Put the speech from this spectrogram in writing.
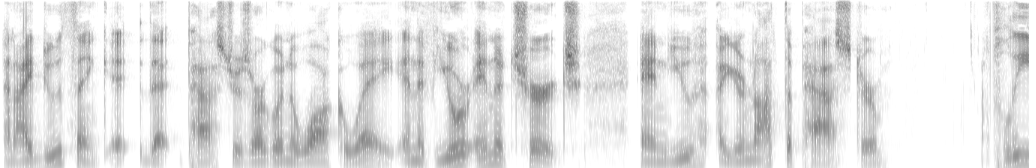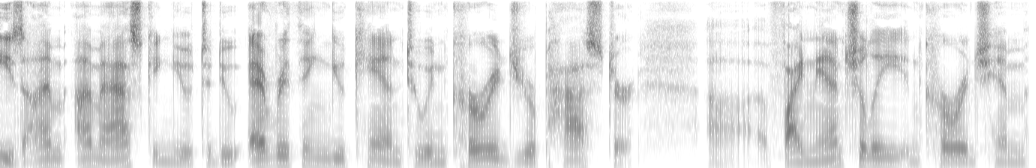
And I do think it, that pastors are going to walk away. And if you're in a church and you you're not the pastor please i'm i'm asking you to do everything you can to encourage your pastor uh, financially, encourage him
